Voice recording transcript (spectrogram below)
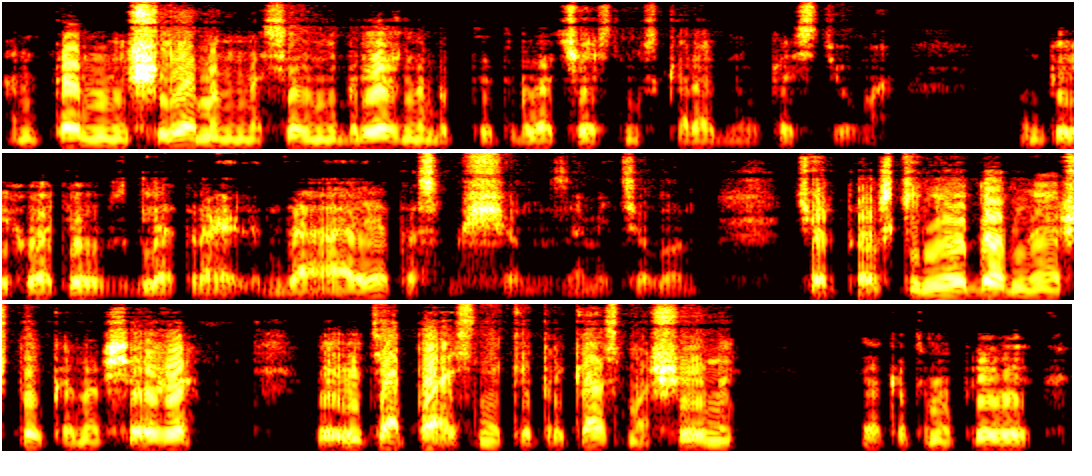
Антенный шлем он носил небрежно, будто это была часть маскарадного костюма. Он перехватил взгляд Райленда. «А это смущенно», — заметил он. «Чертовски неудобная штука, но все же вы ведь опасник и приказ машины. Я к этому привык».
